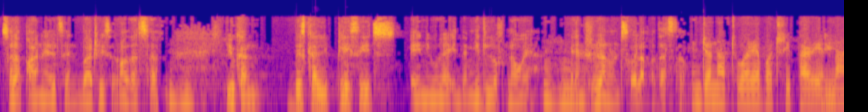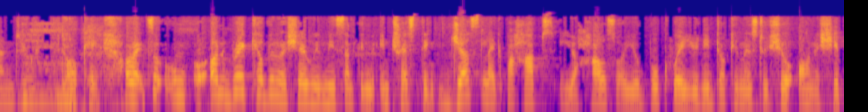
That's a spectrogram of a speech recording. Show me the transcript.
solar panels and batteries and all that stuff. Mm-hmm. You can basically place it anywhere in the middle of nowhere Mm-hmm. and run on solar, all that stuff. And don't have to worry about riparian You- land. you- you. Okay. All right. So um, on break, Kelvin was sharing with me something interesting. Just like perhaps your house or your book where you need documents to show ownership,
